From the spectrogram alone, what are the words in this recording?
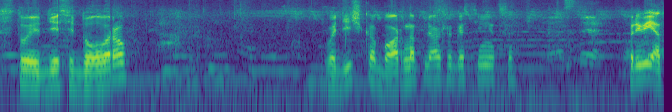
стоят 10 долларов. Водичка, бар на пляже гостиницы. Привет.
